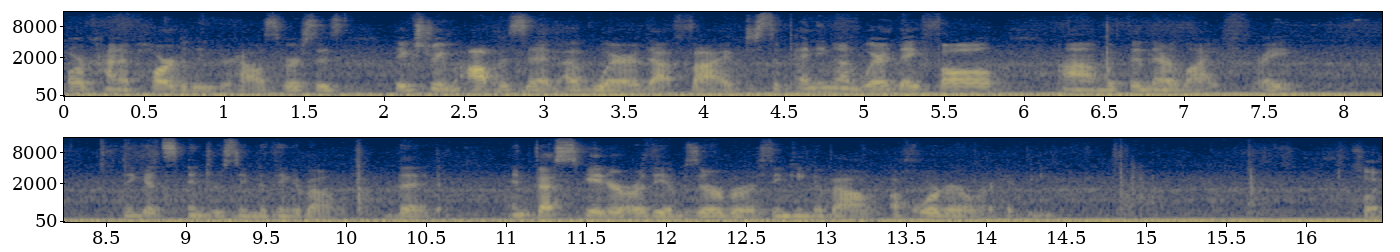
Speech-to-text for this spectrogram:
or kind of hard to leave your house versus the extreme opposite of where that five, just depending on where they fall um, within their life, right? I think it's interesting to think about the investigator or the observer thinking about a hoarder or a hippie. It's like,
